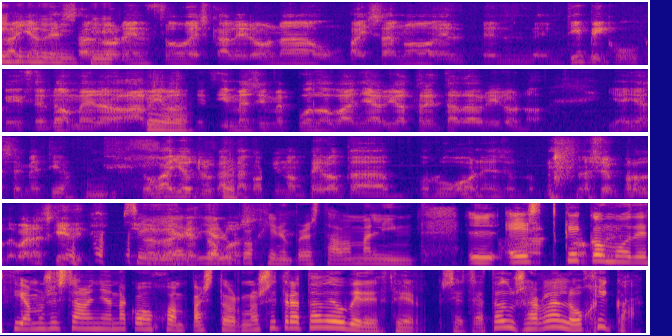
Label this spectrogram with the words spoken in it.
playa de San Lorenzo, Escalerona, un paisano, el, el- el típico, que dice, no, me, no, a mí Mm. decime si me puedo bañar yo a 30 de abril o no. Y allá se metió. Luego hay otro que anda corriendo en pelota por Lugones, no sé por dónde. Bueno, es que Sí, ya, que ya lo estamos- cogieron, pero estaba malín. L- Es Ah, que, no, como decíamos esta mañana con Juan Pastor, no se trata de obedecer, se trata de usar la lógica.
